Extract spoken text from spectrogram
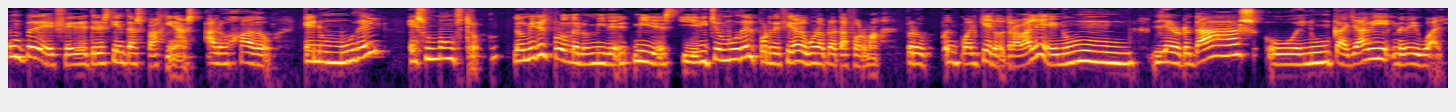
Un PDF de 300 páginas alojado en un Moodle es un monstruo. Lo mires por donde lo mires. Y he dicho Moodle por decir alguna plataforma, pero en cualquier otra, ¿vale? En un Lerdash o en un Kajabi, me da igual.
